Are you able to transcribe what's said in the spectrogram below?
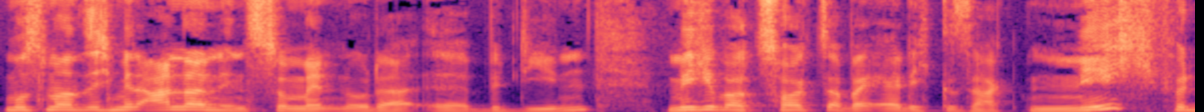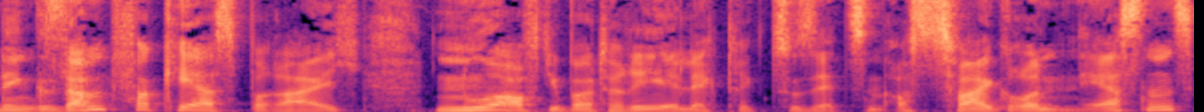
muss man sich mit anderen Instrumenten oder äh, bedienen. Mich überzeugt aber ehrlich gesagt nicht, für den Gesamtverkehrsbereich nur auf die Batterieelektrik zu setzen. Aus zwei Gründen. Erstens,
